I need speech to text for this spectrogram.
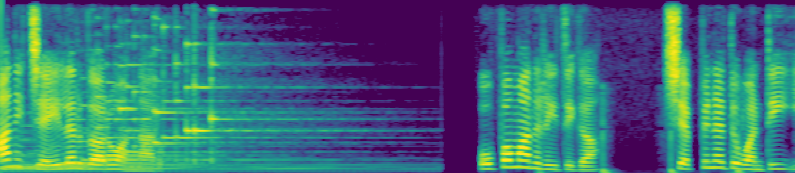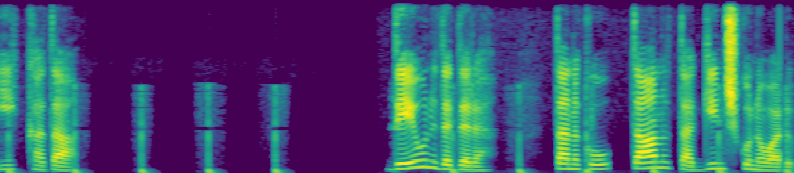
అని జైలర్ గారు అన్నారు. ఉపమాన రీతిగా చెప్పినటువంటి ఈ కథ దేవుని దగ్గర తనకు తాను తగ్గించుకున్నవాడు.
